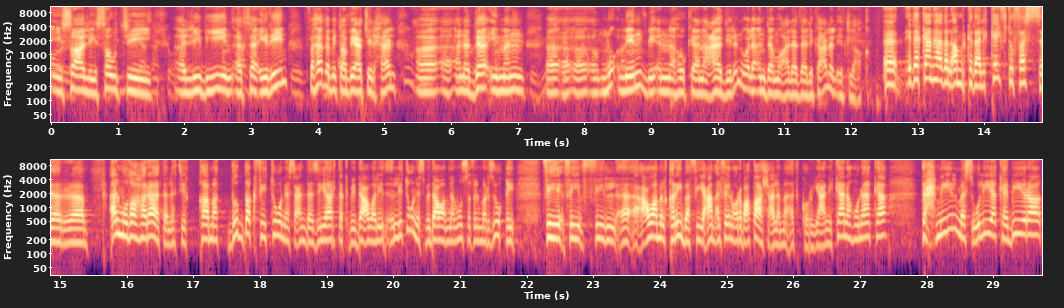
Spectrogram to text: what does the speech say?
إيصال صوت الليبيين الثائرين فهذا بطبيعة الحال أنا دائما مؤمن بأنه كان عادلا ولا أندم على ذلك على الإطلاق. آه، إذا كان هذا الأمر كذلك كيف تفسر آه، المظاهرات التي قامت ضدك في تونس عند زيارتك بدعوة لتونس بدعوة من المنصف المرزوقي في في في الأعوام القريبة في عام 2014 على ما أذكر؟ يعني كان هناك تحميل مسؤولية كبيرة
